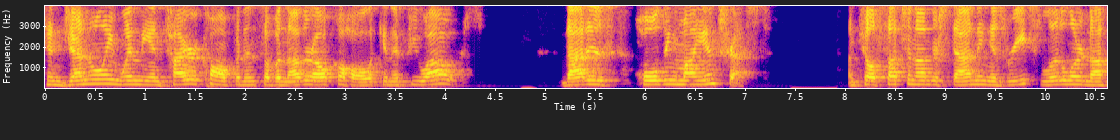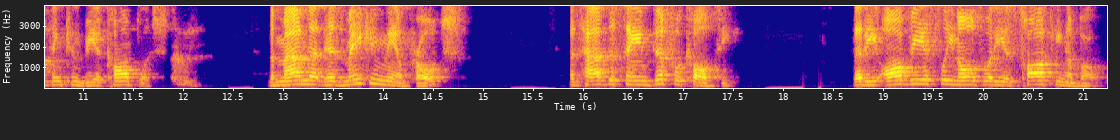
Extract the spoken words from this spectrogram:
can generally win the entire confidence of another alcoholic in a few hours. That is holding my interest until such an understanding is reached, little or nothing can be accomplished. The man that is making the approach has had the same difficulty, that he obviously knows what he is talking about,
